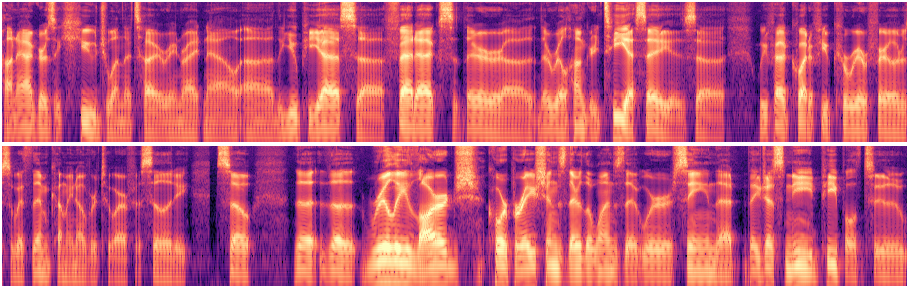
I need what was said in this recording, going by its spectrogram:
ConAgra is a huge one that's hiring right now. Uh, the UPS, uh, FedEx, they're uh, they're real hungry. TSA is. Uh, we've had quite a few career fairs with them coming over to our facility. So the the really large corporations, they're the ones that we're seeing that they just need people to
